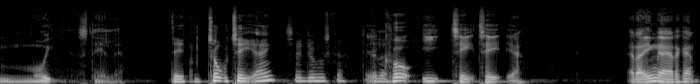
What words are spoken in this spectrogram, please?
muy stille. Det er to T'er, ikke? Så vidt jeg husker. Det er K-I-T-T, ja. Er der ingen af jer, der kan?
